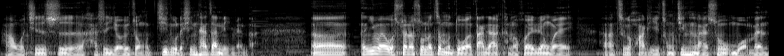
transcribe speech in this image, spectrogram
啊，我其实是还是有一种嫉妒的心态在里面的。呃，因为我虽然说了这么多，大家可能会认为啊，这个话题从今天来说，我们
